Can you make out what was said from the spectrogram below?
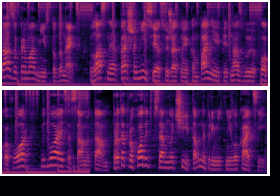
та, зокрема, місто Донецьк. Власне, перша місія сюжетної кампанії під назвою Fog of War відбувається саме там. Проте проходить все вночі та в непримітній локації.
